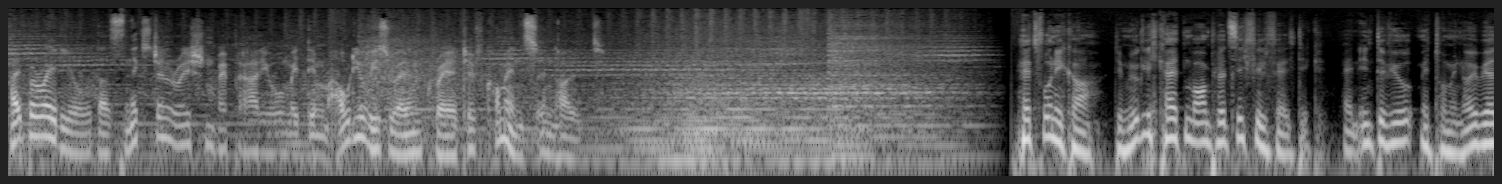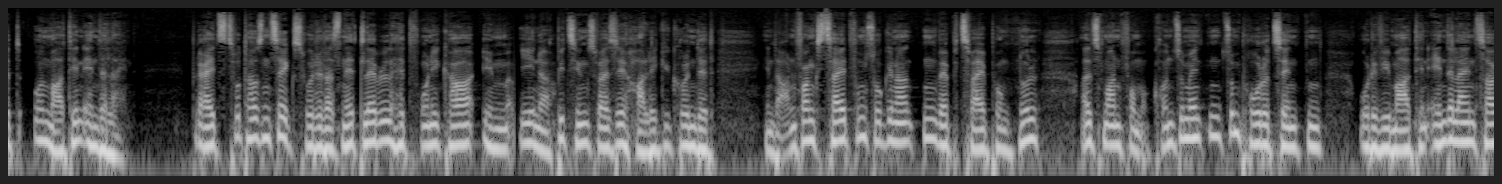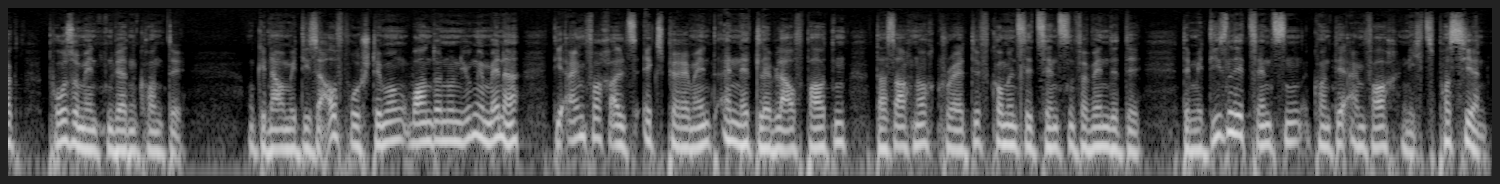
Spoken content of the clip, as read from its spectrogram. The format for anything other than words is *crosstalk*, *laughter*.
Hyper Radio, das Next Generation Web Radio mit dem audiovisuellen Creative Commons Inhalt. Headphonica. Die Möglichkeiten waren plötzlich vielfältig. Ein Interview mit Tommy Neubert und Martin Enderlein. Bereits 2006 wurde das Netlabel Headphonica im Jena bzw. Halle gegründet. In der Anfangszeit vom sogenannten Web 2.0, als man vom Konsumenten zum Produzenten oder wie Martin Enderlein sagt, Prosumenten werden konnte. Und genau mit dieser Aufbruchstimmung waren da nun junge Männer, die einfach als Experiment ein Netlabel aufbauten, das auch noch Creative Commons Lizenzen verwendete. Denn mit diesen Lizenzen konnte einfach nichts passieren.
